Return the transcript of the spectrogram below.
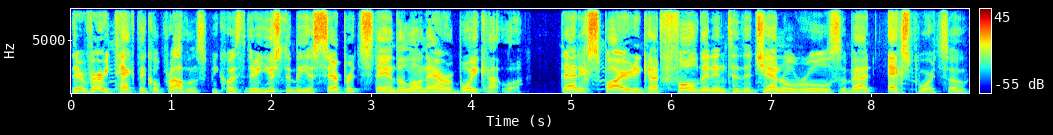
there are very technical problems because there used to be a separate standalone Arab boycott law. That expired. It got folded into the general rules about export. So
